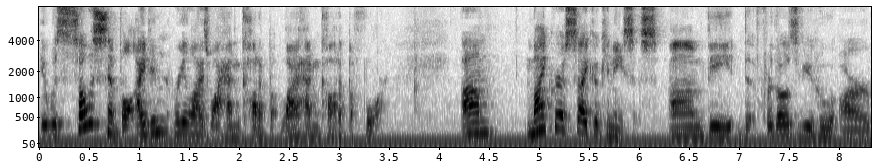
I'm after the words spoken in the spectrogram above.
It was so simple, I didn't realize why I hadn't caught it. Why I hadn't caught it before. Um, micropsychokinesis. Um, the, the for those of you who are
